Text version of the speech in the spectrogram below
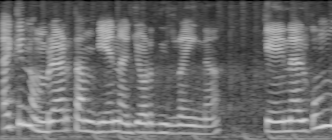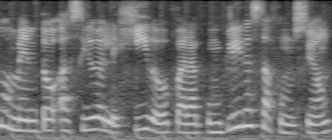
Hay que nombrar también a Jordi Reina, que en algún momento ha sido elegido para cumplir esta función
